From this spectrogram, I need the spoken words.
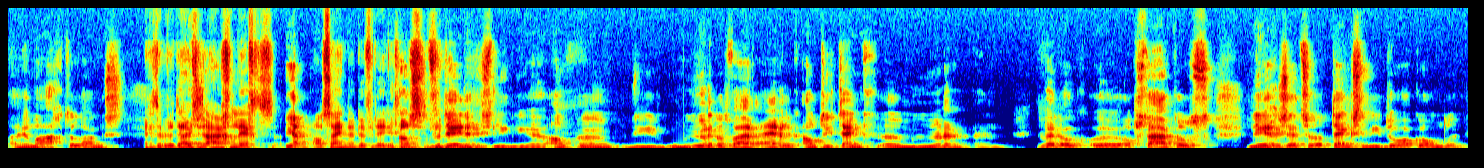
helemaal achterlangs. En dat hebben de Duitsers aangelegd ja. als zijnde de verdedigingslinie? Als verdedigingslinie. die muren, dat waren eigenlijk anti-tankmuren. en er werden ook obstakels neergezet, zodat tanks er niet door konden.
